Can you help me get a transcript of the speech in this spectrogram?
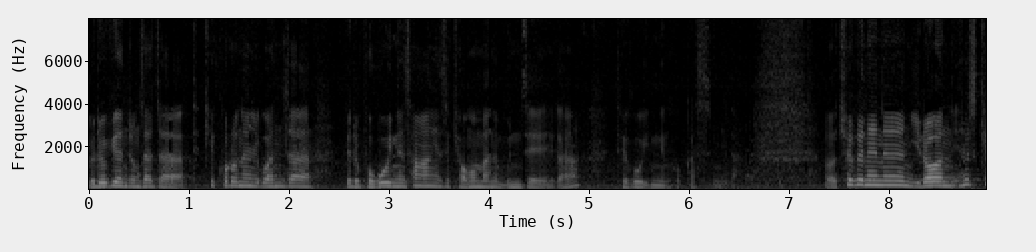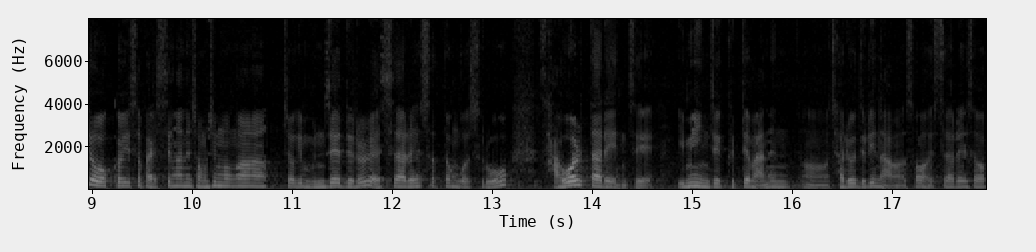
의료기관 종사자, 특히 코로나19 환자들을 보고 있는 상황에서 경험하는 문제가 되고 있는 것 같습니다. 어, 최근에는 이런 헬스케어 워커에서 발생하는 정신건강학적인 문제들을 SR을 했었던 것으로 4월 달에 이제 이미 이제 그때 많은 어, 자료들이 나와서 SR에서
